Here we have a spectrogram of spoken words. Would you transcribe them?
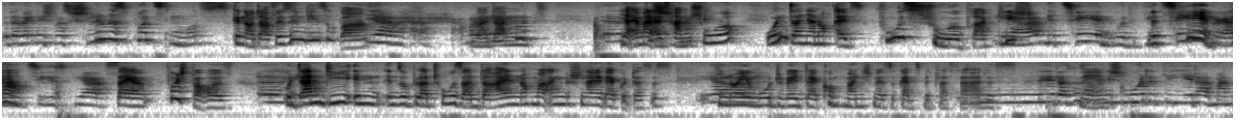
Oder wenn ich was Schlimmes putzen muss. genau, dafür sind die super. Ja, aber, Aber ja dann- gut. Äh, Ja, einmal als. Handschuhe und dann ja noch als Fußschuhe praktisch. Ja, mit Zehen, wo du die Mit Zehen Zehen, ha. reinziehst. Ja. Das sah ja furchtbar aus. Äh, Und ja, dann die in, in so Plateau-Sandalen nochmal angeschnallt. Ja gut, das ist ja. die neue Modewelt, da kommt man nicht mehr so ganz mit, was da alles... Nee, das ist Nee. auch nicht Mode, die jeder Mann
